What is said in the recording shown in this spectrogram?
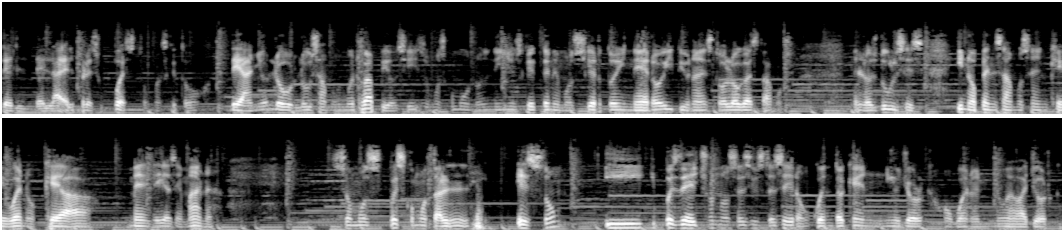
del, del, presupuesto, más que todo, de año, lo, usamos muy rápido, ¿sí? Somos como unos niños que tenemos cierto dinero y de una vez todo lo gastamos en los dulces y no pensamos en que, bueno, queda media semana. Somos pues como tal esto y pues de hecho no sé si ustedes se dieron cuenta que en New York o bueno en Nueva York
